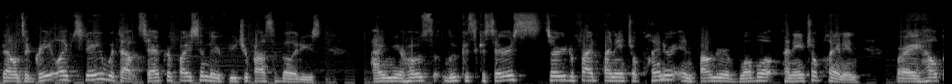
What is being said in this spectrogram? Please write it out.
balance a great life today without sacrificing their future possibilities. I'm your host, Lucas Caceres, certified financial planner and founder of Level Up Financial Planning, where I help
